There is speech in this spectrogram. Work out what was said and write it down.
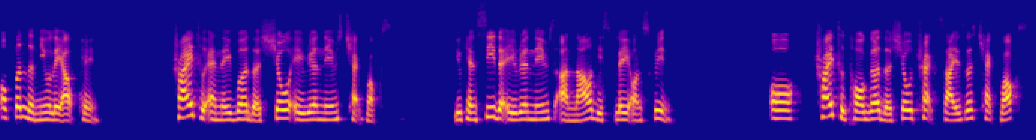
open the new layout pane. Try to enable the Show Area Names checkbox. You can see the area names are now displayed on screen. Or try to toggle the Show Track Sizes checkbox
